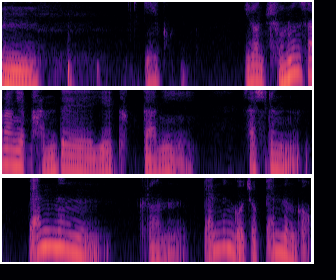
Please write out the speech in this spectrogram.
음, 이, 이런 주는 사랑의 반대의 극단이 사실은 뺏는 그런 뺏는 거죠. 뺏는 거.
